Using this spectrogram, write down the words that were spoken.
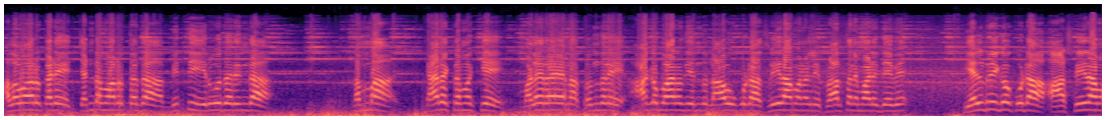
ಹಲವಾರು ಕಡೆ ಚಂಡಮಾರುತದ ಬಿತ್ತಿ ಇರುವುದರಿಂದ ನಮ್ಮ ಕಾರ್ಯಕ್ರಮಕ್ಕೆ ಮಳೆರಾಯನ ತೊಂದರೆ ಆಗಬಾರದು ಎಂದು ನಾವು ಕೂಡ ಶ್ರೀರಾಮನಲ್ಲಿ ಪ್ರಾರ್ಥನೆ ಮಾಡಿದ್ದೇವೆ. ಎಲ್ರಿಗೂ ಕೂಡ ಆ ಶ್ರೀರಾಮ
